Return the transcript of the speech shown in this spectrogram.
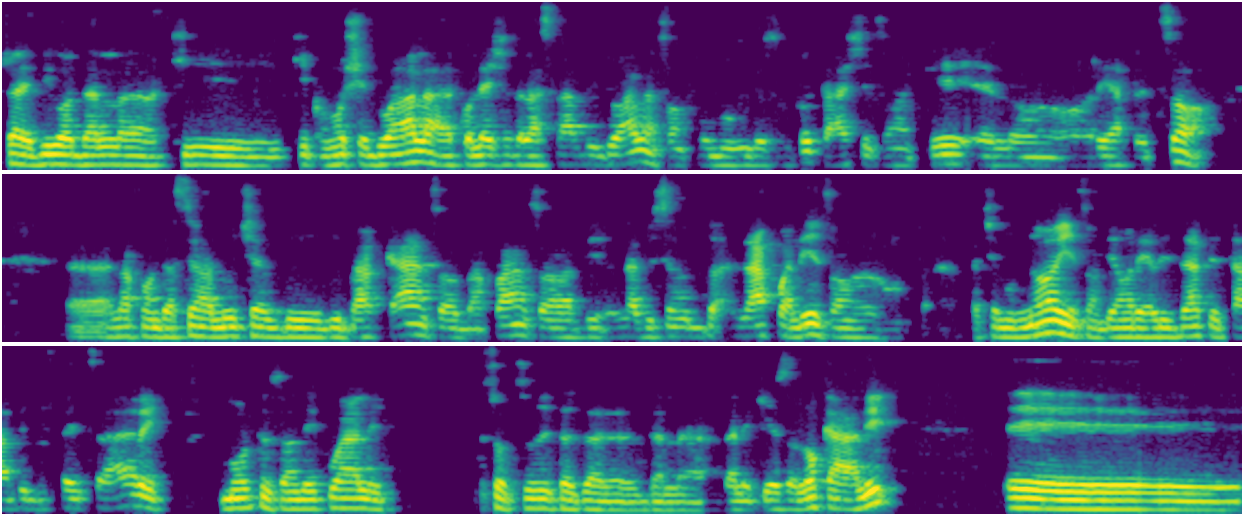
cioè dico dal chi, chi conosce Duala, il collegio della Star di Duala, insomma fu un insomma, che eh, lo riapprezzò. Eh, la fondazione Luce di, di Barca, insomma, Bafan, insomma, la, la visione d'acqua lì, insomma, facciamo noi, insomma, abbiamo realizzato tanti dispensari, molti sono dei quali sostenuti da, da, dalle chiese locali. E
